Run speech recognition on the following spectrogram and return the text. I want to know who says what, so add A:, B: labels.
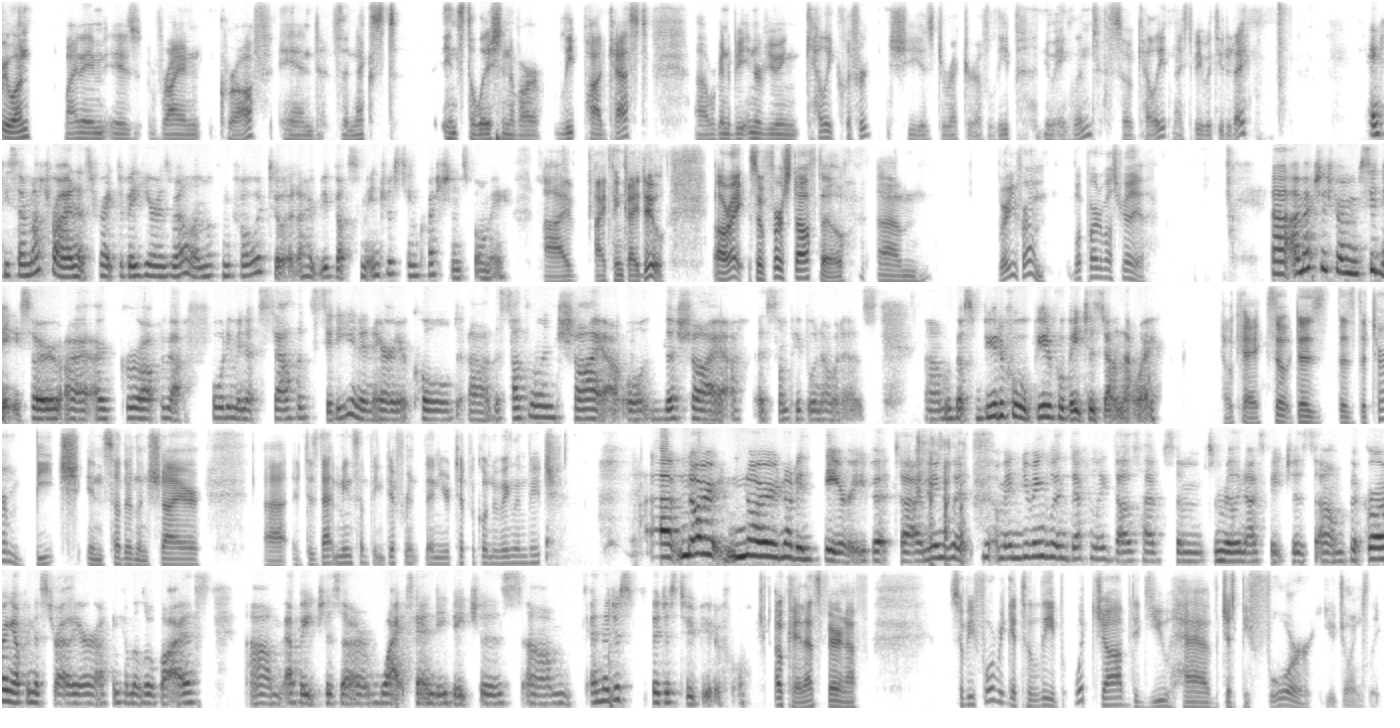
A: everyone. My name is Ryan Groff, and the next installation of our LEAP podcast, uh, we're going to be interviewing Kelly Clifford. She is director of LEAP New England. So, Kelly, nice to be with you today.
B: Thank you so much, Ryan. It's great to be here as well. I'm looking forward to it. I hope you've got some interesting questions for me.
A: I I think I do. All right. So first off, though, um, where are you from? What part of Australia?
B: Uh, I'm actually from Sydney, so I, I, grew up about 40 minutes south of the city in an area called uh, the Sutherland Shire, or the Shire, as some people know it as. Um, we've got some beautiful, beautiful beaches down that way.
A: Okay, so does does the term beach in Sutherland Shire uh, does that mean something different than your typical New England beach?
B: Uh, no, no, not in theory, but uh, New England. I mean, New England definitely does have some some really nice beaches. Um, but growing up in Australia, I think I'm a little biased. Um, our beaches are white sandy beaches, um, and they're just they're just too beautiful.
A: Okay, that's fair enough. So before we get to Leap, what job did you have just before you joined Leap?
